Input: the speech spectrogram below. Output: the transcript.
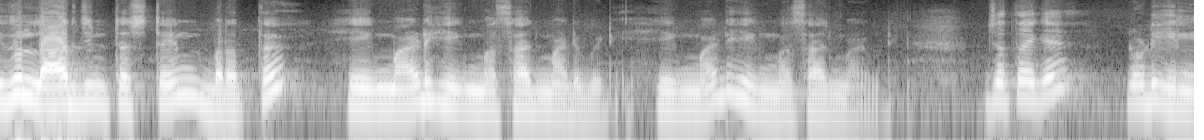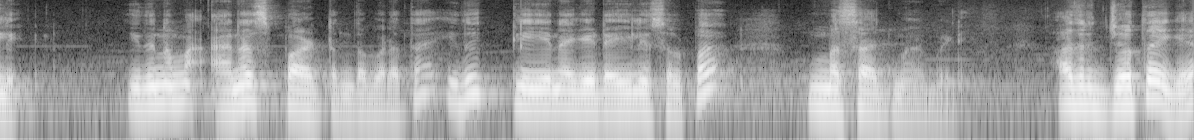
ಇದು ಲಾರ್ಜ್ ಇಂಟೆಸ್ಟೈನ್ ಬರುತ್ತೆ. ಹೀಗೆ ಮಾಡಿ, ಹೀಗೆ ಮಸಾಜ್ ಮಾಡಿಬಿಡಿ. ಹೀಗೆ ಮಾಡಿ, ಹೀಗೆ ಮಸಾಜ್ ಮಾಡಿಬಿಡಿ. ಜೊತೆಗೆ ನೋಡಿ ಇಲ್ಲಿ, ಇದು ನಮ್ಮ ಅನಸ್ ಪಾರ್ಟ್ ಅಂತ ಬರುತ್ತೆ. ಇದು ಕ್ಲೀನಾಗಿ ಡೈಲಿ ಸ್ವಲ್ಪ ಮಸಾಜ್ ಮಾಡಿಬಿಡಿ. ಅದ್ರ ಜೊತೆಗೆ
